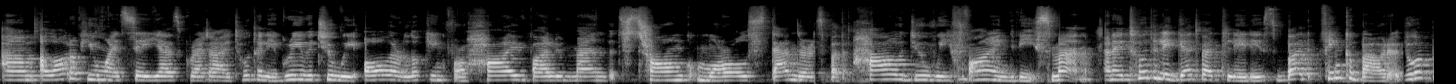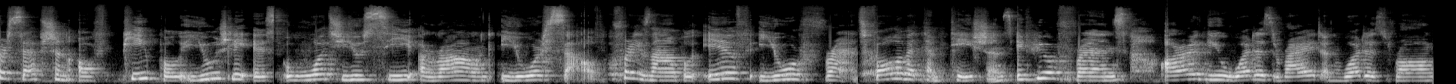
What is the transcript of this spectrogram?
um, a lot of you might say, yes, Greta, I totally agree with you. We all are looking for high value men with strong moral standards, but how do we find these men? And I totally get that, ladies, but think about it. Your perception of people usually is what you see around yourself. For example, if your friends follow the temptations, if your friends argue what is right and what is wrong,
